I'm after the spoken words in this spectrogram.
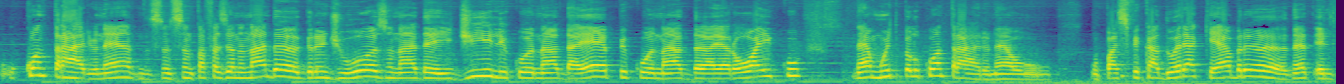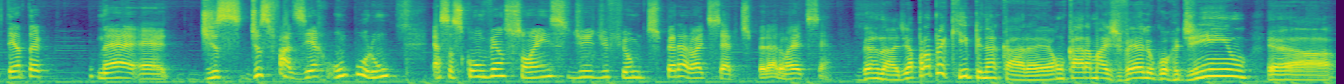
o contrário, né? Você não tá fazendo nada grandioso, nada idílico, nada épico, nada heróico, né? Muito pelo contrário, né? O, o pacificador é a quebra, né? Ele tenta, né? É, des, desfazer um por um essas convenções de, de filme de super-herói, de série de super-herói, etc. Verdade. A própria equipe, né, cara? É um cara mais velho, gordinho. É a,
